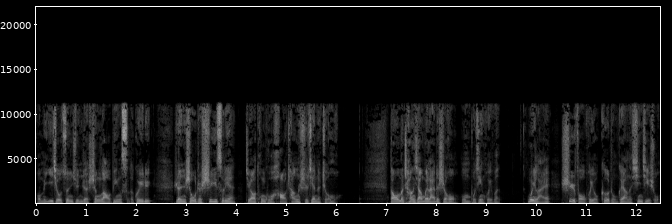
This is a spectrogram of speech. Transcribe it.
我们依旧遵循着生老病死的规律，忍受着失一次恋就要痛苦好长时间的折磨。当我们畅想未来的时候，我们不禁会问：未来是否会有各种各样的新技术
